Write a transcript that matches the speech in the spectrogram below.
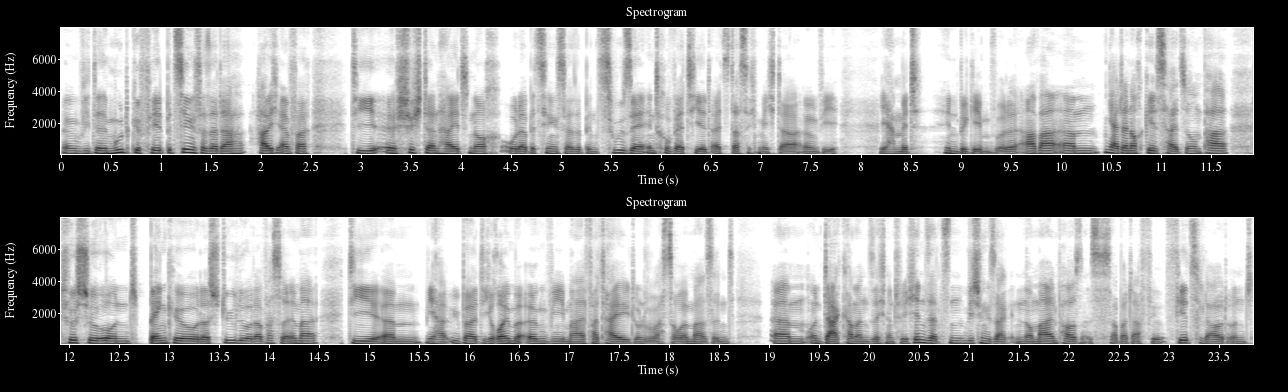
irgendwie der Mut gefehlt, beziehungsweise da habe ich einfach die äh, Schüchternheit noch oder beziehungsweise bin zu sehr introvertiert, als dass ich mich da irgendwie ja mit hinbegeben würde. Aber ähm, ja, dennoch gibt es halt so ein paar Tische und Bänke oder Stühle oder was auch immer, die ähm, ja über die Räume irgendwie mal verteilt und was auch immer sind. Ähm, und da kann man sich natürlich hinsetzen. Wie schon gesagt, in normalen Pausen ist es aber dafür viel zu laut und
